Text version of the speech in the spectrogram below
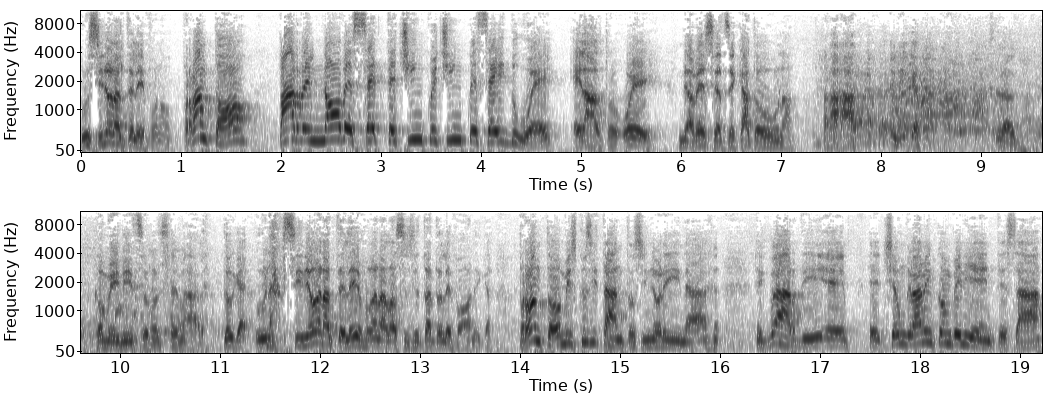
Un signore al telefono. Pronto? Parla il 9755562? E l'altro, uè, ne avessi azzeccato una. Come inizio non c'è male. Dunque, una signora telefona alla società telefonica. Pronto? Mi scusi tanto, signorina. E guardi, eh, eh, c'è un grave inconveniente, sa?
